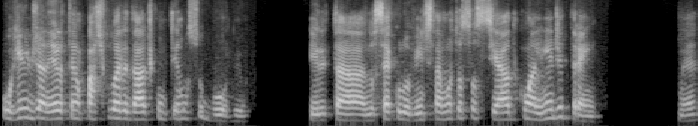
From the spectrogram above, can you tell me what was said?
o Rio de Janeiro tem uma particularidade com o termo subúrbio. Ele está no século XX está muito associado com a linha de trem, né?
